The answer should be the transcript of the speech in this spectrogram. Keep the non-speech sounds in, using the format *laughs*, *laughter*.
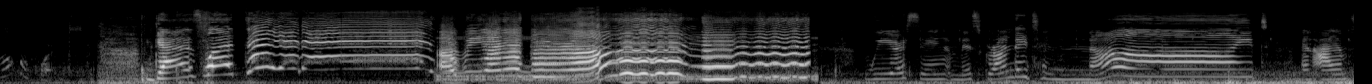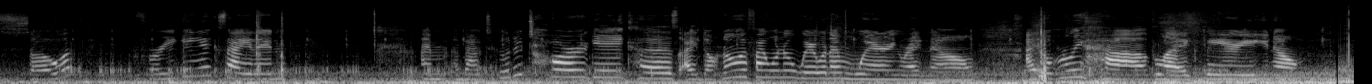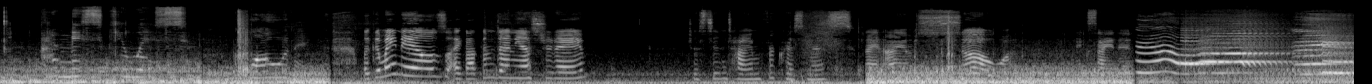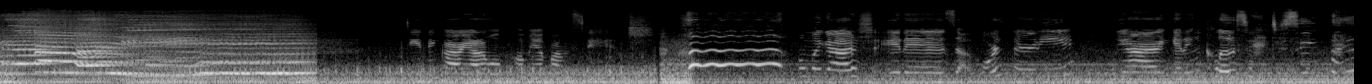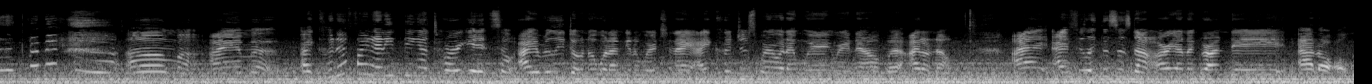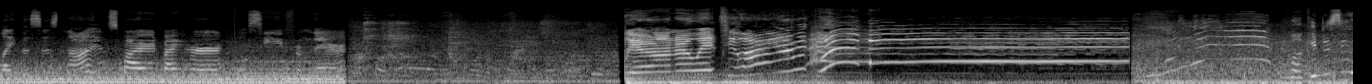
vocal cords. Guess what day it is? Ariana Grande! *laughs* we are seeing Miss Grande tonight. And I am so freaking excited. I'm about to go to Target because I don't know if I want to wear what I'm wearing right now. I don't really have like very, you know, promiscuous Look at my nails. I got them done yesterday. Just in time for Christmas. And I am so excited. Do you think Ariana will pull me up on stage? *laughs* oh my gosh, it is 4.30. We are getting closer *laughs* to seeing Ariana Grande. Um, I am, I couldn't find anything at Target, so I really don't know what I'm gonna wear tonight. I could just wear what I'm wearing right now, but I don't know. I, I feel like this is not Ariana Grande at all. Like, this is not inspired by her. We'll see from there. We're on our way to Ariana Grande! To see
